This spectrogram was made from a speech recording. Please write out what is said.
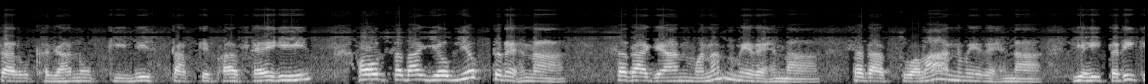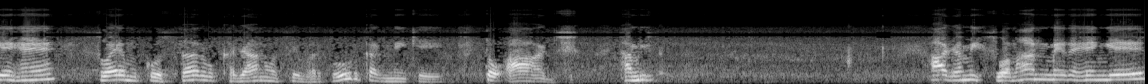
सर्व खजानों की लिस्ट आपके पास है ही। और सदा योग युक्त रहना, सदा ज्ञान मनन में रहना सदा स्वमान में रहना। यही तरीके हैं स्वयं को सर्व खजानों से भरपूर करने के। तो आज हम आज हम इस स्वमान में रहेंगे।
